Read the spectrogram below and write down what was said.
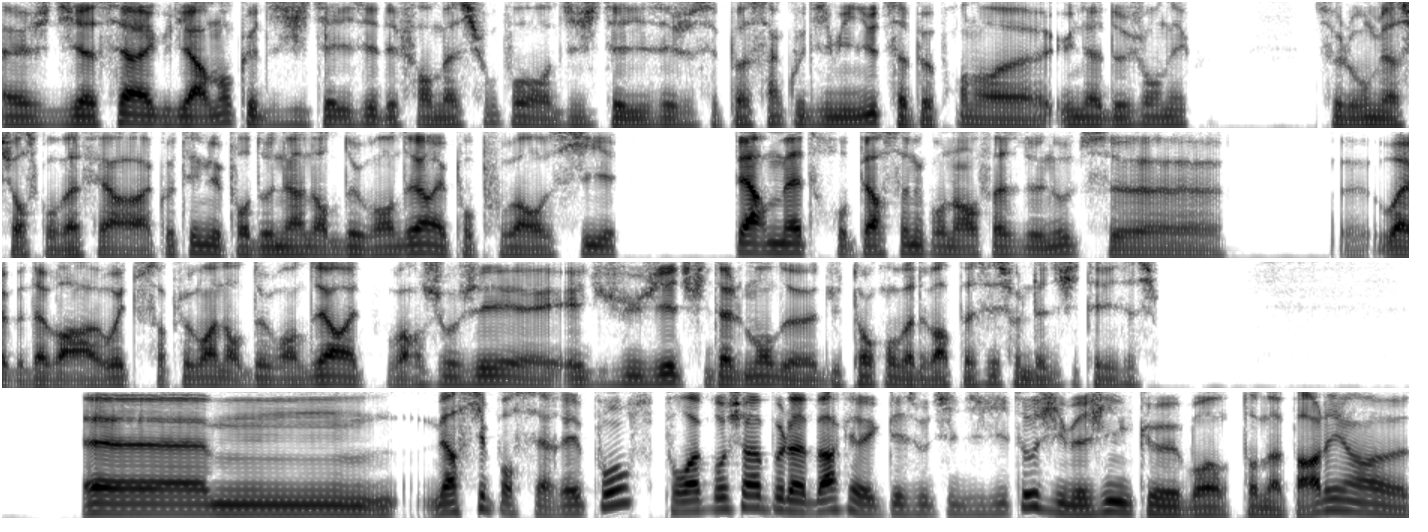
Euh, je dis assez régulièrement que digitaliser des formations, pour digitaliser, je sais pas, 5 ou 10 minutes, ça peut prendre euh, une à deux journées. Selon bien sûr ce qu'on va faire à côté, mais pour donner un ordre de grandeur et pour pouvoir aussi permettre aux personnes qu'on a en face de nous de se, euh, ouais, bah, d'avoir ouais, tout simplement un ordre de grandeur et de pouvoir jauger et, juger finalement du temps qu'on va devoir passer sur la digitalisation. Euh, merci pour ces réponses. Pour accrocher un peu la barque avec les outils digitaux, j'imagine que, bon, tu en as parlé, hein,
